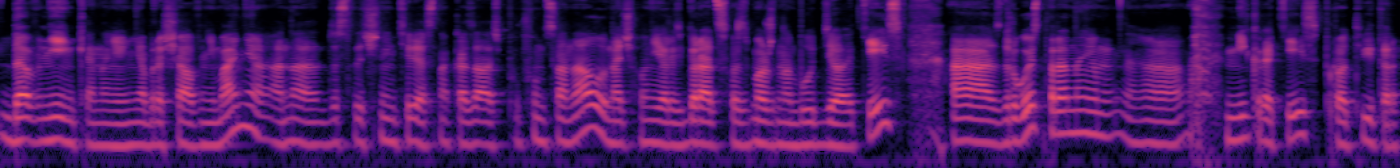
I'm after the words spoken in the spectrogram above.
давненько на нее не обращал внимания. Она достаточно интересно оказалась по функционалу, начал в ней разбираться, возможно, будет делать кейс. А с другой стороны, э, микрокейс про Twitter.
